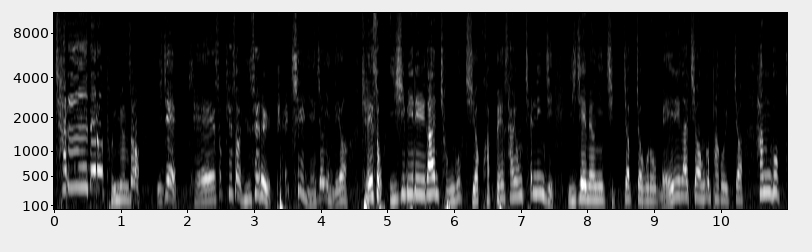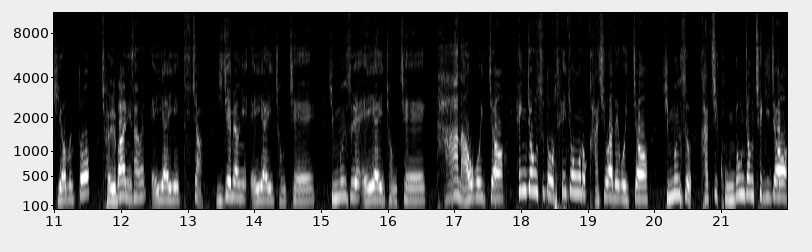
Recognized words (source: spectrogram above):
차례대로 돌면서 이제 계속해서 유세를 펼칠 예정인데요. 계속 21일간 전국 지역 화폐 사용 챌린지 이재명이 직접적으로 매일같이 언급하고 있죠. 한국 기업은 또 절반 이상은 AI에 투자 이재명이 AI 정책 김문수의 AI 정책 다 나오고 있죠. 행정수도 세종으로 가시화되고 있죠. 김문수 같이 공동 정책이죠.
